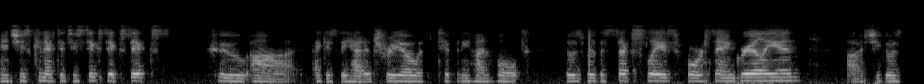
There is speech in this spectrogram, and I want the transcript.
And she's connected to 666, who uh, I guess they had a trio with Tiffany Hunholt. Those were the sex slaves for Sangrealian. Uh, she goes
